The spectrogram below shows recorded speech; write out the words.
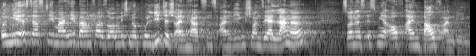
Und mir ist das Thema Hebammenversorgung nicht nur politisch ein Herzensanliegen, schon sehr lange, sondern es ist mir auch ein Bauchanliegen.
